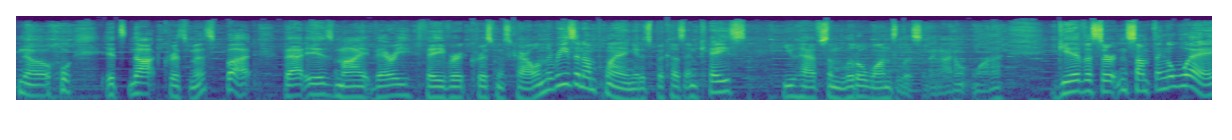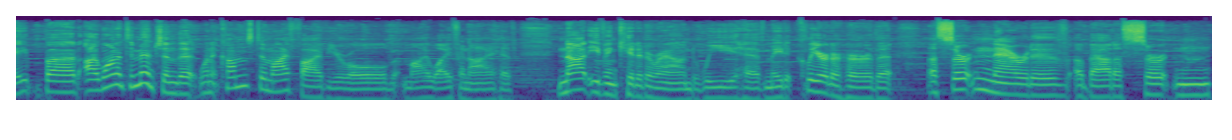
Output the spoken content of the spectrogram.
no, it's not Christmas, but that is my very favorite Christmas carol. And the reason I'm playing it is because, in case you have some little ones listening, I don't want to give a certain something away, but I wanted to mention that when it comes to my five year old, my wife and I have not even kidded around. We have made it clear to her that a certain narrative about a certain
